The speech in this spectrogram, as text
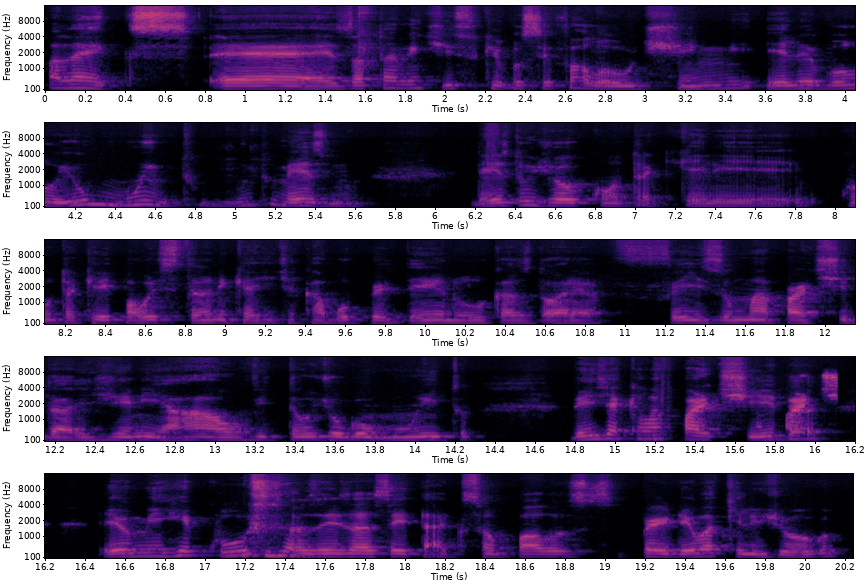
Alex, é exatamente isso que você falou. O time ele evoluiu muito, muito mesmo. Desde o jogo contra aquele contra aquele Paulistano que a gente acabou perdendo, o Lucas Dória fez uma partida genial, o Vitão jogou muito. Desde aquela partida, eu me recuso, às vezes, a aceitar que o São Paulo perdeu aquele jogo,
